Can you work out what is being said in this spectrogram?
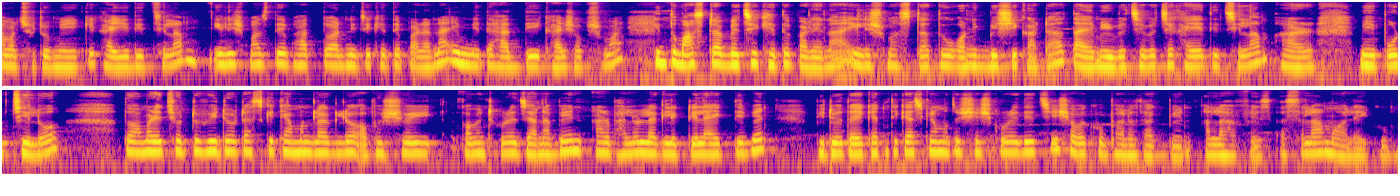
আমার ছোটো মেয়েকে খাইয়ে দিচ্ছিলাম। ইলিশ মাছ দিয়ে ভাত তো আর নিজে খেতে পারে না, এমনিতে হাত দিয়ে খায় সবসময়। কিন্তু মাছটা বেছে খেতে পারে না। ইলিশ মাছটা তো অনেক বেশি কাটা, তাই আমি বেছে বেছে খাইয়ে দিচ্ছিলাম আর মেয়ে পড়ছিল। তো আমার এই ছোট্ট ভিডিওটা আজকে কেমন লাগল অবশ্যই কমেন্ট করে জানাবেন। আর ভালো লাগলে একটি লাইক দেবেন। ভিডিওটা এখান থেকে আজকের মতো শেষ করে দিচ্ছি। সবাই খুব ভালো থাকবেন। আল্লাহ হাফেজ। আসসালামু আলাইকুম।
